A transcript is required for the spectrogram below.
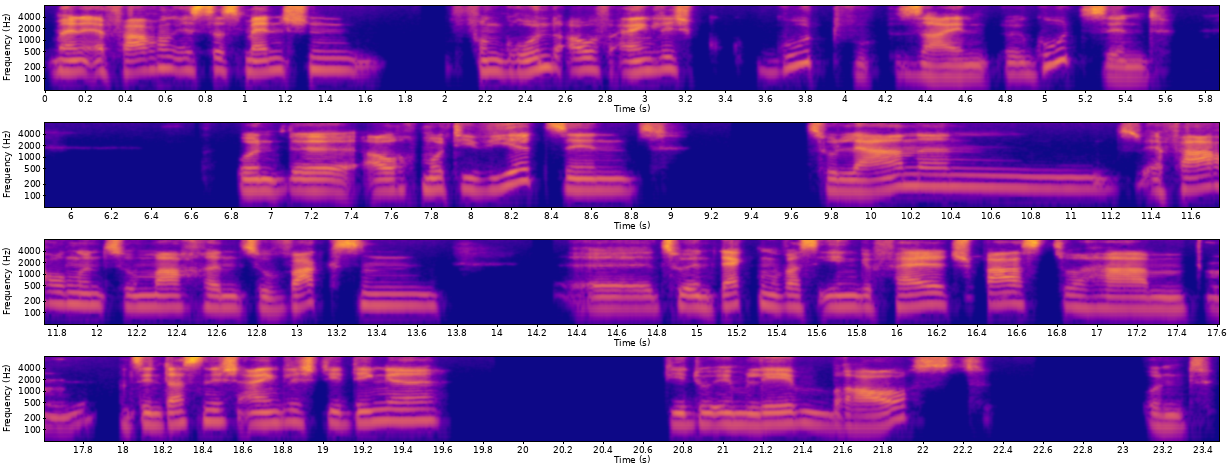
meine Erfahrung ist, dass Menschen von Grund auf eigentlich gut sein, äh, gut sind und äh, auch motiviert sind zu lernen, Erfahrungen zu machen, zu wachsen, äh, zu entdecken, was ihnen gefällt, Spaß zu haben. Mhm. Und sind das nicht eigentlich die Dinge, die du im Leben brauchst? Und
